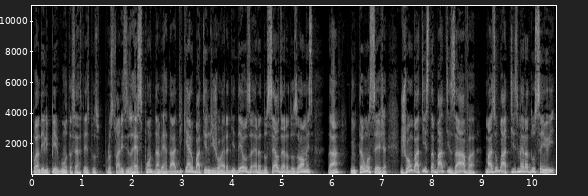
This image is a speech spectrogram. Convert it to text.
quando ele pergunta certa vez para os fariseus, responde na verdade de quem era o batismo de João, era de Deus, era dos céus, era dos homens, tá? Então, ou seja, João Batista batizava, mas o batismo era do Senhor, e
